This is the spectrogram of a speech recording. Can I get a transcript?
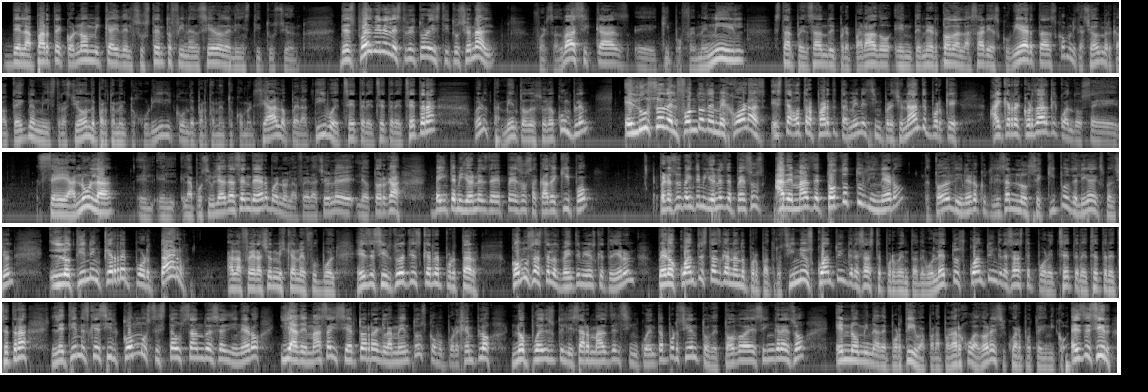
de la parte económica y del sustento financiero de la institución. Después viene la estructura institucional, fuerzas básicas, eh, equipo femenil, estar pensando y preparado en tener todas las áreas cubiertas, comunicación, mercadotecnia, administración, departamento jurídico, un departamento comercial, operativo, etcétera, etcétera, etcétera. Bueno, también todo eso lo cumplen. El uso del fondo de mejoras, esta otra parte también es impresionante porque hay que recordar que cuando se, se anula la posibilidad de ascender, bueno, la federación le, le otorga 20 millones de pesos a cada equipo, pero esos 20 millones de pesos, además de todo tu dinero, de todo el dinero que utilizan los equipos de Liga de Expansión, lo tienen que reportar a la Federación Mexicana de Fútbol. Es decir, tú le tienes que reportar cómo usaste los 20 millones que te dieron, pero cuánto estás ganando por patrocinios, cuánto ingresaste por venta de boletos, cuánto ingresaste por etcétera, etcétera, etcétera. Le tienes que decir cómo se está usando ese dinero y además hay ciertos reglamentos, como por ejemplo, no puedes utilizar más del 50% de todo ese ingreso en nómina deportiva para pagar jugadores y cuerpo técnico. Es decir,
